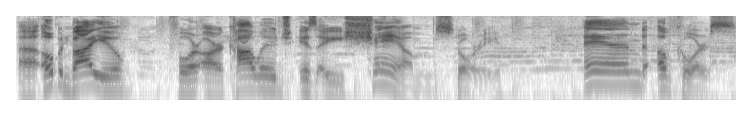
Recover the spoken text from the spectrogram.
Uh, Open Bayou for our college is a sham story. And of course,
